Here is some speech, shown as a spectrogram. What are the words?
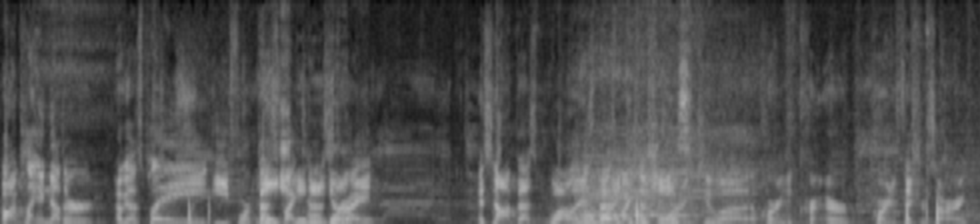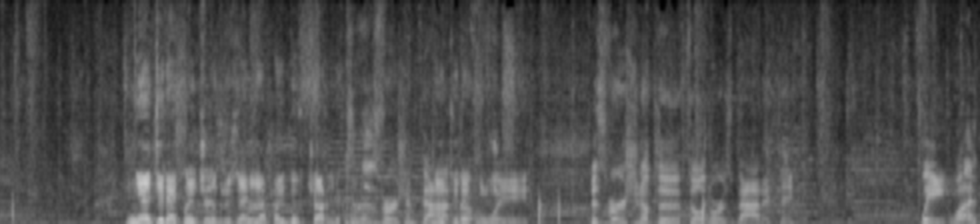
Oh, I'm playing another. Okay, let's play e4. Best by E4 test, идет. right? It's not best. Well, it is best by test according to uh, according to or according to Fischer. Sorry. Не терять ничего, друзья. Я пойду в Чарли. Isn't this version bad? Wait, this version of the Philidor is bad, I think. Wait, what?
